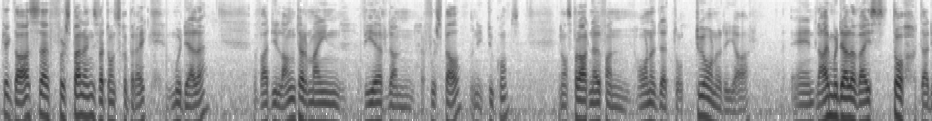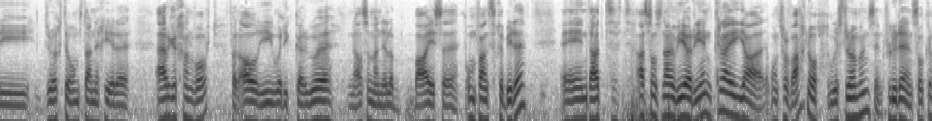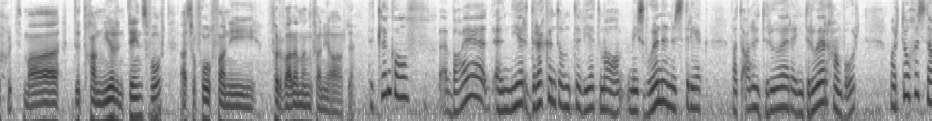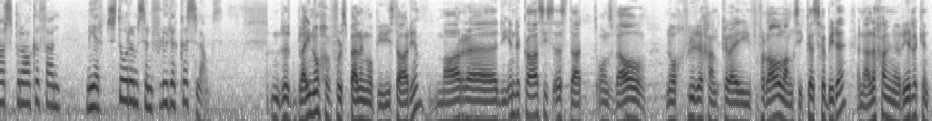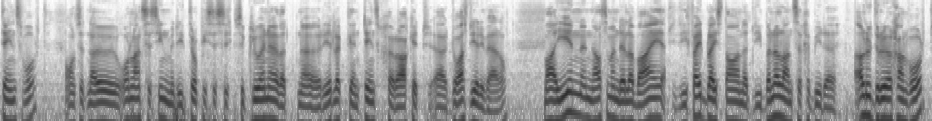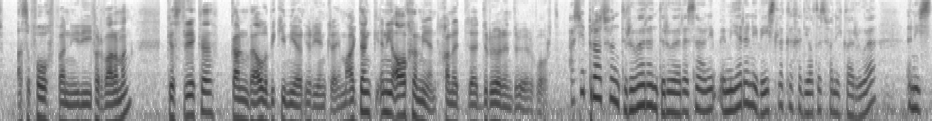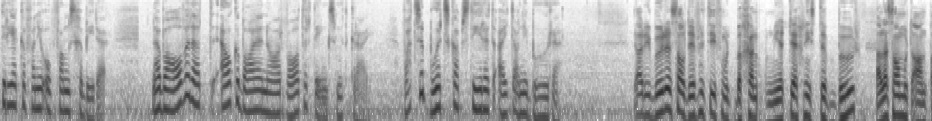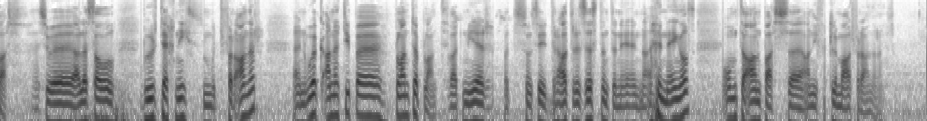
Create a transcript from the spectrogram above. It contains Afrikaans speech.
Kyk, daar's uh, voorspellings wat ons gebruik, modelle wat die langtermyn weer dan voorspel in die toekoms. En ons praat nou van honderde tot 200 jaar. En daai modelle wys tog dat die droogteomstandighede erger gaan word, veral hier oor die Karoo, Nelson Mandela Bay se omvangsgebiede. En dat as ons nou weer reën kry, ja, ons verwag nog oorstromings en vloede en sulke goed, maar dit gaan meer intens word as gevolg van die verwarming van die aarde. Dit klink half eh, baie eh, neerdrukkend om te weet maar mense woon in 'n streek wat al hoe droër en droër gaan word, maar tog is daar sprake van meer storms en vloede kuslangs dit bly nog 'n voorspelling op hierdie stadium, maar uh die indikasies is dat ons wel nog vloede gaan kry veral langs die kusgebiede en hulle gaan redelik intens word. Ons het nou onlangs gesien met die tropiese siklone wat nou redelik intens geraak het uh, dwars deur die wêreld. Maar hier in Nelson Mandela Bay, die feit bly staan dat die binnelandse gebiede al hoe droër gaan word as gevolg van hierdie verwarming. Kusstreke kan wel 'n bietjie meer reën kry, maar ek dink in die algemeen gaan dit uh, droër en droër word. As jy praat van droër en droër, is nou nie meer in die westelike gedeeltes van die Karoo in die streke van die opvangsgebiede. Nou behalwe dat elke baie naar watertanks moet kry. Watse boodskap stuur dit uit aan die boere? Ja, die boere sal definitief moet begin meer tegnies te boer. Hulle sal moet aanpas. So hulle sal boertegnies moet verander en ook ander tipe plante plant wat meer wat so sê drought resistant in, in in Engels om te aanpas uh, aan die klimaatsverandering.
